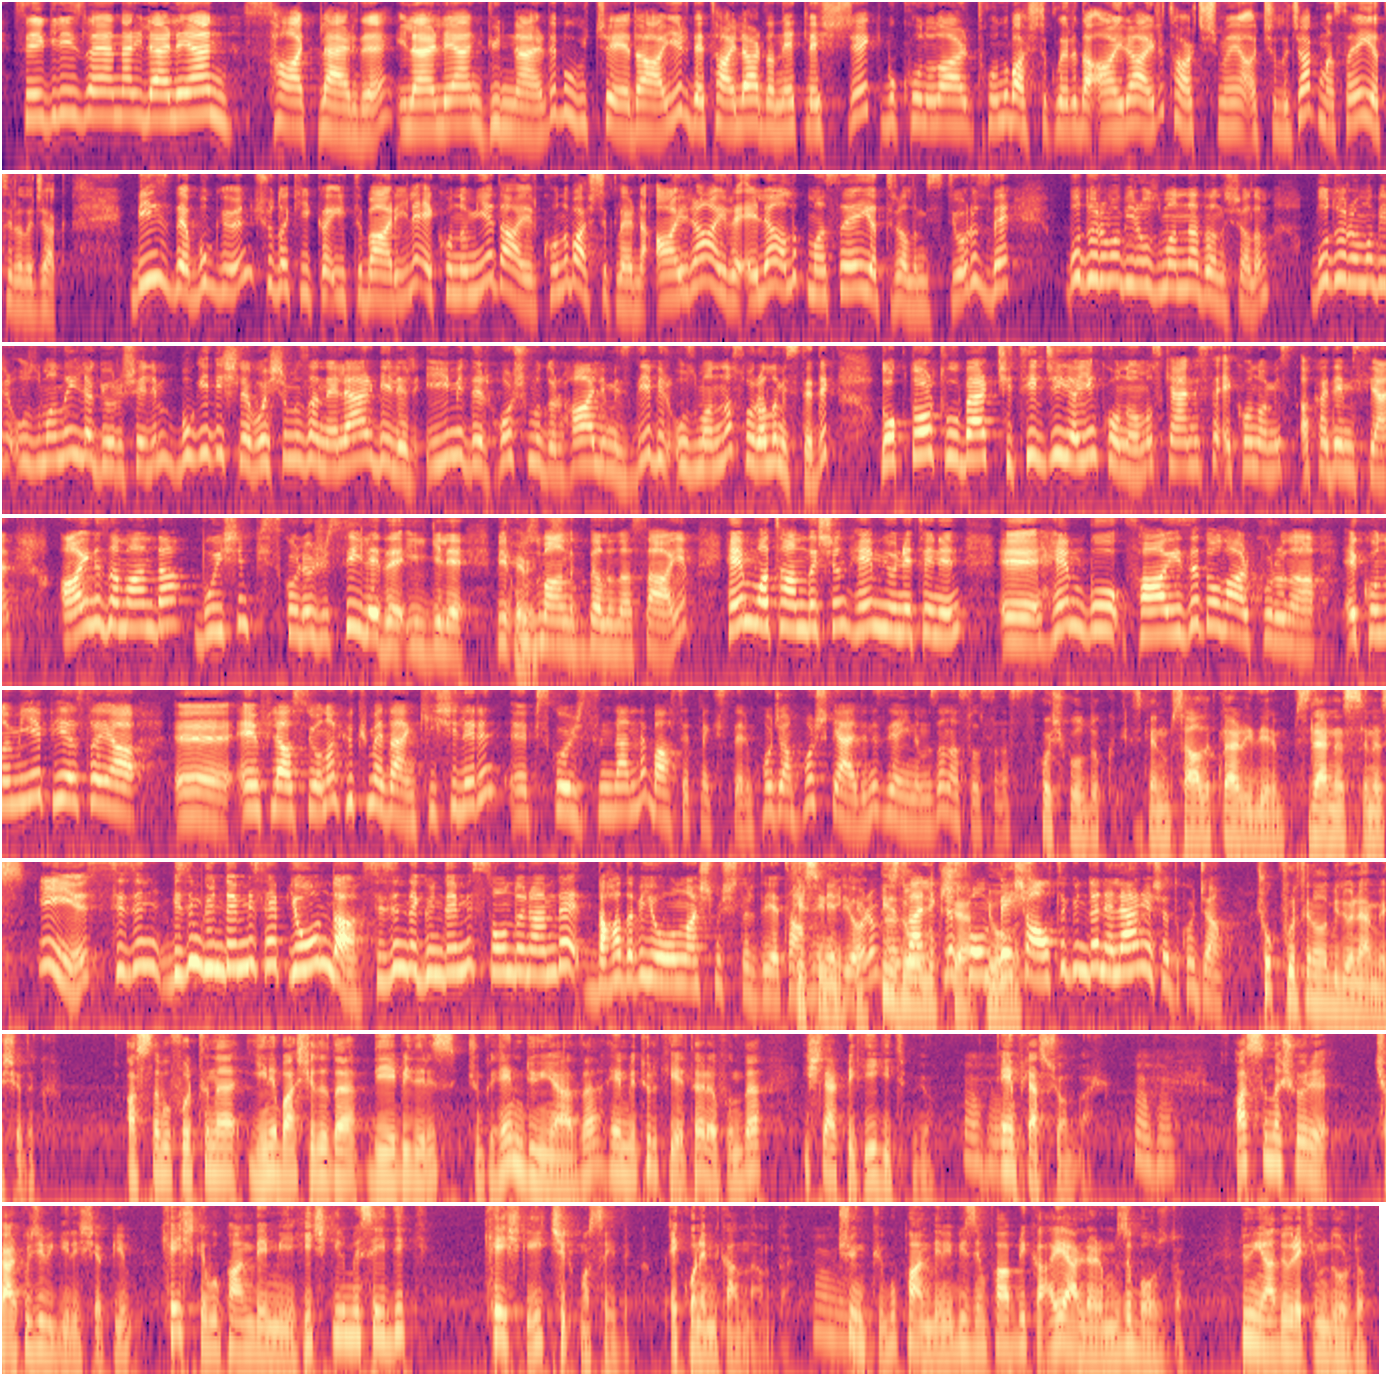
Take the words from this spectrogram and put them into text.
Sevgili izleyenler ilerleyen saatlerde, ilerleyen günlerde bu bütçeye dair detaylar da netleşecek. Bu konular, konu başlıkları da ayrı ayrı tartışmaya açılacak, masaya yatırılacak. Biz de bugün şu dakika itibariyle ekonomiye dair konu başlıklarını ayrı ayrı ele alıp masaya yatıralım istiyoruz ve bu durumu bir uzmanına danışalım. Bu durumu bir uzmanıyla görüşelim. Bu gidişle başımıza neler gelir, iyi midir, hoş mudur halimiz diye bir uzmanına soralım istedik. Doktor Tuğberk Çitilci yayın konuğumuz. Kendisi ekonomist, akademisyen. Aynı zamanda bu işin psikolojisiyle de ilgili bir evet. uzmanlık dalına sahip. Hem vatandaşın hem yönetenin e, hem bu faize dolar kuruna, ekonomiye piyasaya e, enflasyona hükmeden kişilerin e, psikolojisinden de bahsetmek isterim. Hocam hoş geldiniz yayınımıza nasılsınız? Hoş bulduk İzgi Hanım sağlıklar dilerim. Sizler nasılsınız? İyiyiz. Sizin bizim gündemimiz hep yoğun da sizin de gündemimiz son dönemde daha da bir yoğunlaşmıştır diye tahmin Kesinlikle. ediyorum. Biz Özellikle son 5-6 günde neler yaşadık hocam? Çok fırtınalı bir dönem yaşadık. Aslında bu fırtına yeni başladı da diyebiliriz. Çünkü hem dünyada hem de Türkiye tarafında işler pek iyi gitmiyor. Hı hı. Enflasyon var. Hı hı. Aslında şöyle çarpıcı bir giriş yapayım. Keşke bu pandemiye hiç girmeseydik, keşke hiç çıkmasaydık ekonomik anlamda. Hmm. Çünkü bu pandemi bizim fabrika ayarlarımızı bozdu. Dünyada üretim durdu.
